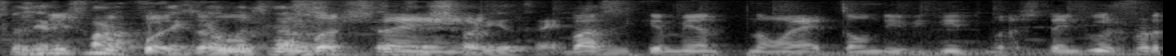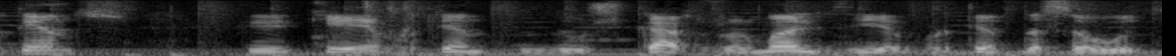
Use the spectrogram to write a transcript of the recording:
fazer Diz uma coisa, os bombeiros têm, basicamente não é tão dividido, mas tem duas vertentes, que, que é a vertente dos carros vermelhos e a vertente da saúde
